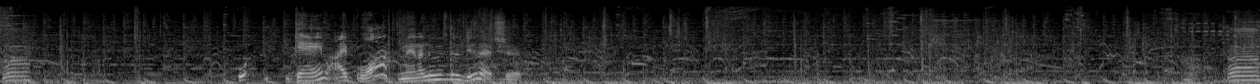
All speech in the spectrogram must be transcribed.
Uh, what? Game? I blocked, man. I knew he was gonna do that shit. Uh, uh, uh.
